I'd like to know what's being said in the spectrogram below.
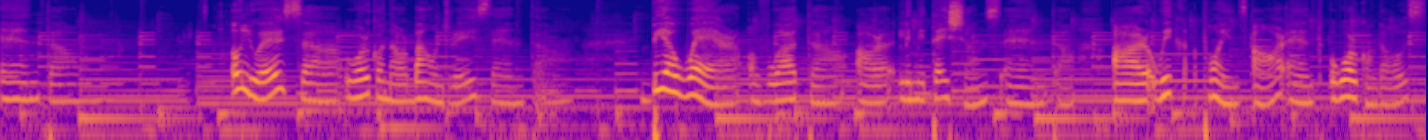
and um, always uh, work on our boundaries and uh, be aware of what uh, our limitations and uh, our weak points are and work on those.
